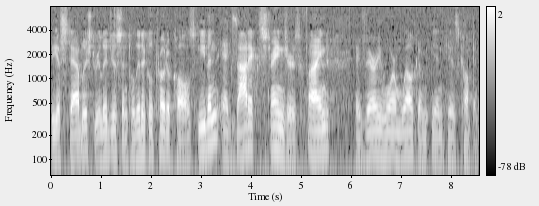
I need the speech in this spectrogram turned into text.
the established religious and political protocols. Even exotic strangers find a very warm welcome in his company.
